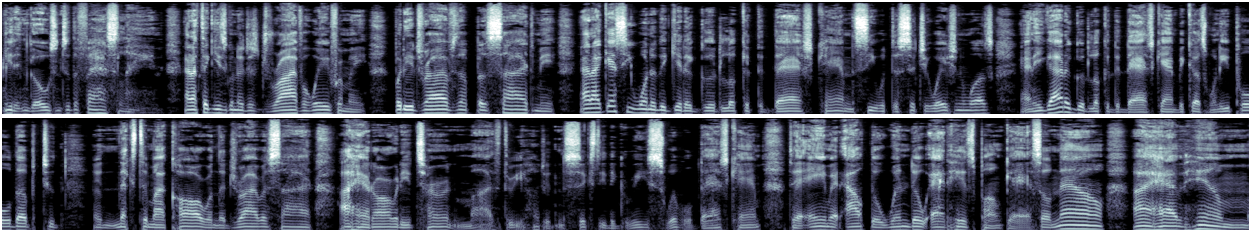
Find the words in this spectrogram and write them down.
He then goes into the fast lane and I think he's going to just drive away from me, but he drives up beside me. And I guess he wanted to get a good look at the dash cam to see what the situation was. And he got a good look at the dash cam because when he pulled up to uh, next to my car on the driver's side, I had already turned my 360 degree swivel dash cam to aim it out the window at his punk ass. So now I have him,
